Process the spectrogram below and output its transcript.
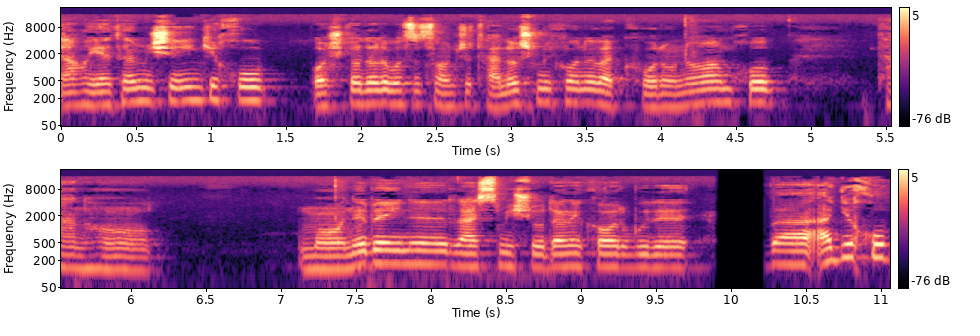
نهایتا میشه این که خب باشگاه داره واسه سانچو تلاش می‌کنه و کرونا هم خب تنها مانع بین رسمی شدن کار بوده. و اگه خب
